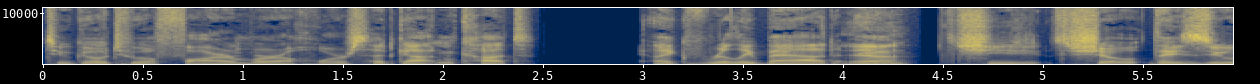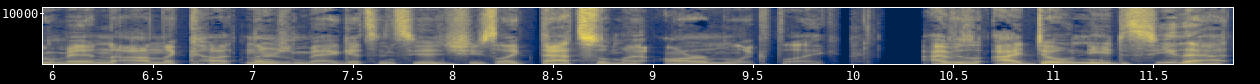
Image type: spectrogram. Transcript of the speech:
to go to a farm where a horse had gotten cut like really bad Yeah. and she show they zoom in on the cut and there's maggots inside she's like that's what my arm looked like i was i don't need to see that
